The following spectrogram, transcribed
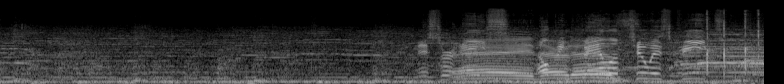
Mr. Hey, Ace helping Baylum to his feet.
